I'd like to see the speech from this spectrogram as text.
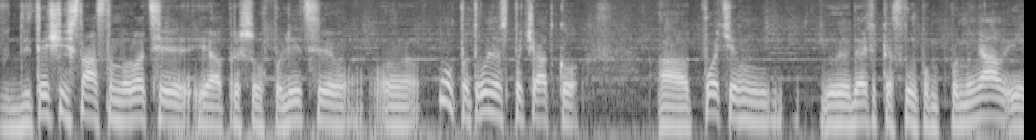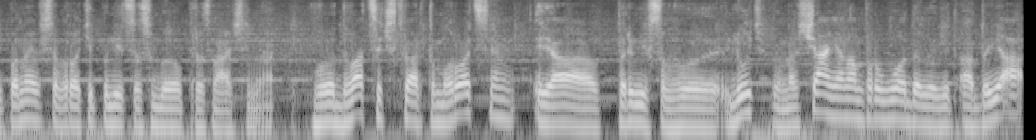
В 2016 році я прийшов в поліцію, е, ну, патрульну спочатку, а потім е, декілька служб поміняв і опинився в роті поліції особливого призначення. В 24-му році я перевівся в Людь, навчання нам проводили від А до Я,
